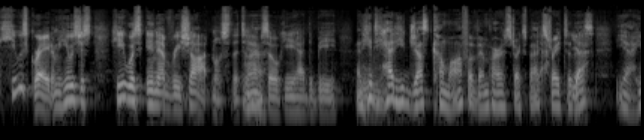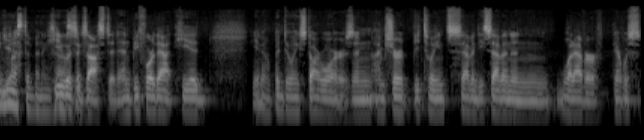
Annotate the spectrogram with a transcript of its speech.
he was great. I mean, he was just he was in every shot most of the time, Yeah. so he had to be And he had he just come off of Empire Strikes Back straight to Yeah. this. Yeah, he must have been exhausted. He was exhausted, and before that, he had, you know, been doing Star Wars, and I'm sure between '77 and whatever, there was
